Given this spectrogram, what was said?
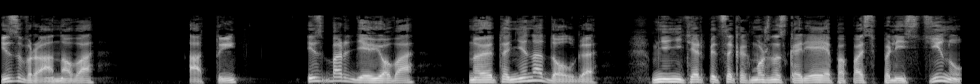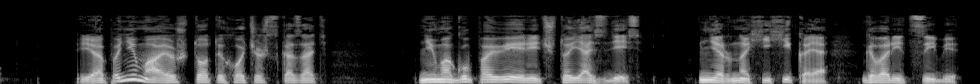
«Из Вранова», а ты? Из Бардеева. Но это ненадолго. Мне не терпится как можно скорее попасть в Палестину. Я понимаю, что ты хочешь сказать. Не могу поверить, что я здесь. Нервно хихикая, говорит Циби.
